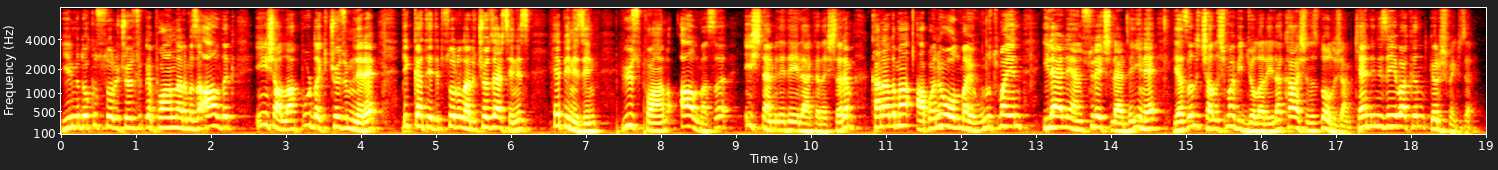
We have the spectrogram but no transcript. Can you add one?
29 soru çözdük ve puanlarımızı aldık. İnşallah buradaki çözümlere dikkat edip soruları çözerseniz hepinizin 100 puan alması işten bile değil arkadaşlarım. Kanalıma abone olmayı unutmayın. İlerleyen süreçlerde yine yazılı çalışma videolarıyla karşınızda olacağım. Kendinize iyi bakın. Görüşmek üzere.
